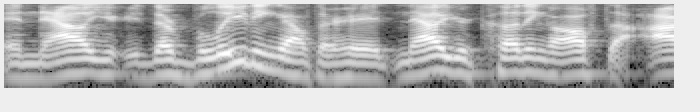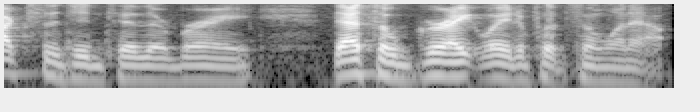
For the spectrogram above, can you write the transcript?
and now you're they're bleeding out their head. Now you're cutting off the oxygen to their brain. That's a great way to put someone out.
